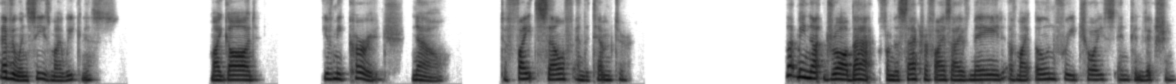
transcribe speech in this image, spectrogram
Everyone sees my weakness. My God, give me courage now to fight self and the tempter. Let me not draw back from the sacrifice I have made of my own free choice and conviction.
